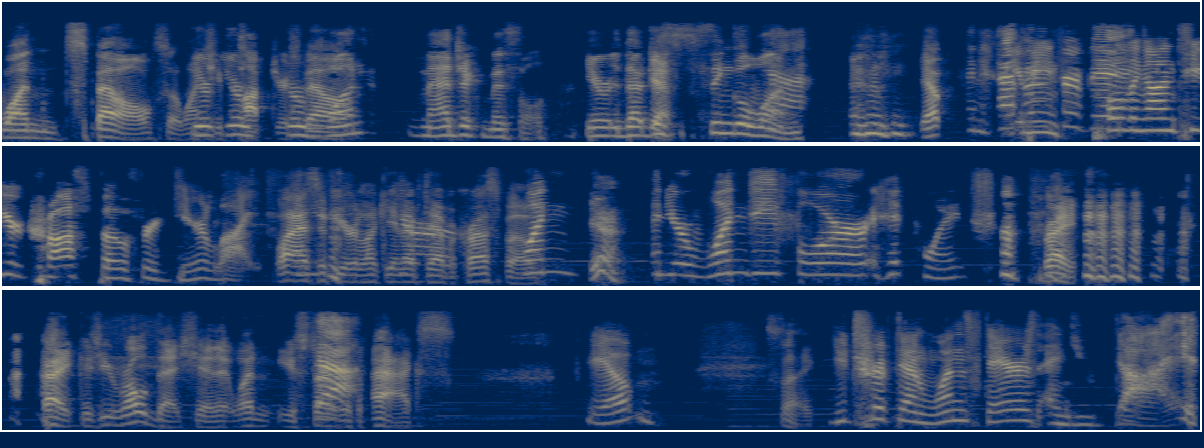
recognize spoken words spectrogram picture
one spell. So once You're, you you're, popped your you're spell, one magic missile. You're that just Yes. single one. yep. And you mean forbid holding on to your crossbow for dear life? Well, as if you're lucky enough to have a crossbow. one yeah. and your one d four hit points. Right, right, because you rolled that shit. It wasn't you start Yeah. with a max. yep. It's like You trip down one stairs and you die.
